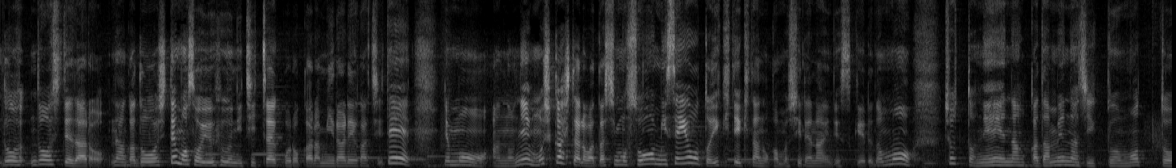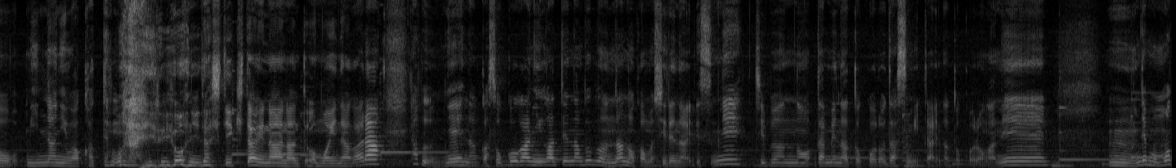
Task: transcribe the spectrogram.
どうどうしてだろうなんかどうしてもそういう風にちっちゃい頃から見られがちででもあのねもしかしたら私もそう見せようと生きてきたのかもしれないですけれどもちょっとねなんかダメな自分もっとみんなに分かってもらえるように出していきたいななんて思いながら多分ねなんかそこが苦手な部分なのかもしれないですね自分のダメなところ出すみたいなところがね。うん、でももっ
